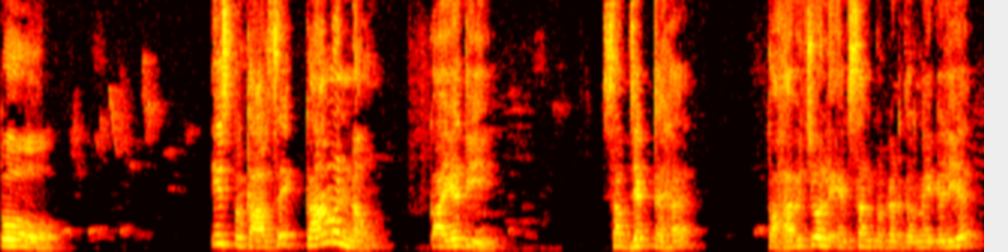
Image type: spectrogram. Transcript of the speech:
तो इस प्रकार से कॉमन नाउन का यदि सब्जेक्ट है तो हैबिचुअल एक्शन प्रकट करने के लिए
